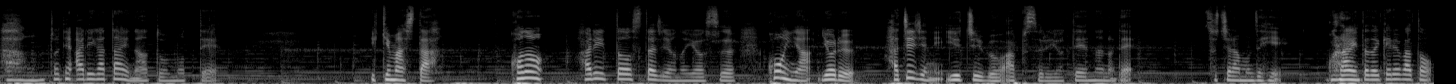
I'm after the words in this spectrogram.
はあ、本当にありがたいなと思って行きました。このハリットスタジオの様子今夜夜8時に YouTube をアップする予定なのでそちらもぜひご覧いただければと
